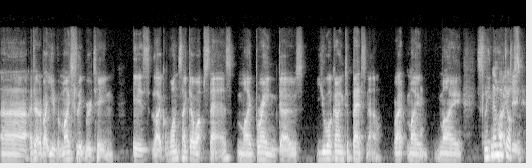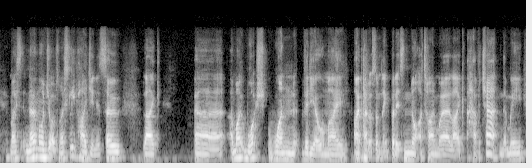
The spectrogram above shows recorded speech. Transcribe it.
uh, I don't know about you, but my sleep routine is like once I go upstairs, my brain goes, "You are going to bed now." Right, my Yeah. my sleep No hygiene, my no more jobs. My sleep hygiene is so like uh, I might watch one video on my iPad or something, but it's not a time where like I have a chat and then we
